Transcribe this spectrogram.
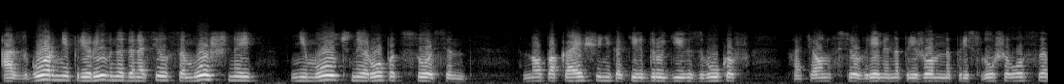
а с гор непрерывно доносился мощный, немолчный ропот сосен, но пока еще никаких других звуков, хотя он все время напряженно прислушивался,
